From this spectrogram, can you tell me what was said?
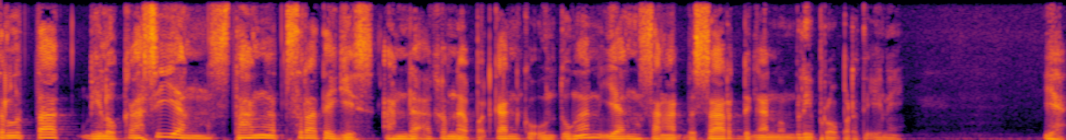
terletak di lokasi yang sangat strategis. Anda akan mendapatkan keuntungan yang sangat besar dengan membeli properti ini. Ya,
